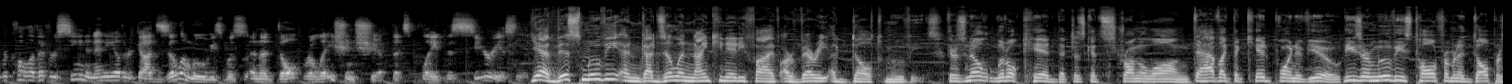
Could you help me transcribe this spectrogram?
recall I've ever seen in any other Godzilla movies was an adult relationship that's played this seriously. Yeah, this movie and Godzilla 1985 are very adult movies. There's no little kid that just gets strung along to have like the kid point of view. These are movies told from an adult perspective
